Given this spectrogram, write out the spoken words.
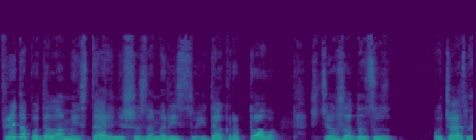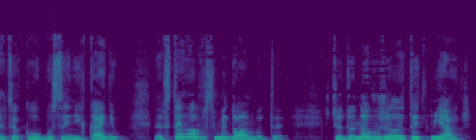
Фріда подала майстерніше за Марісу і так раптово, що жодна з учасниця клубу синіх кедів не встигла усвідомити, що до них вже летить м'яч.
